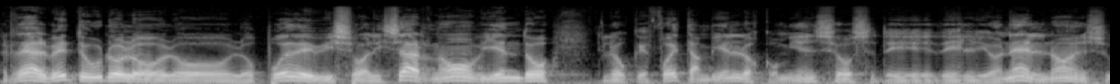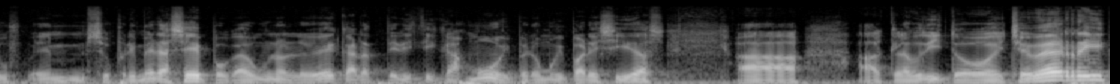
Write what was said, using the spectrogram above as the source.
realmente uno lo, puede visualizar, ¿no? Viendo lo que fue también los comienzos de, Lionel, ¿no? En, sus primeras épocas, uno le ve características muy, pero muy parecidas a, Claudito Echeverry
